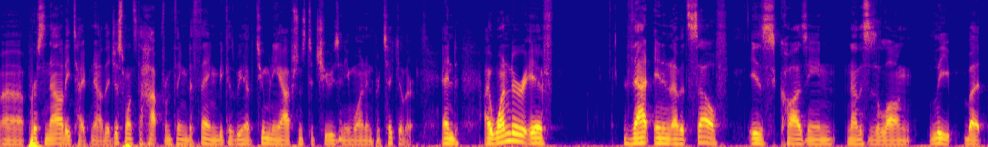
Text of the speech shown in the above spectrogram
uh, personality type now that just wants to hop from thing to thing because we have too many options to choose any one in particular. And I wonder if that in and of itself is causing, now this is a long leap, but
